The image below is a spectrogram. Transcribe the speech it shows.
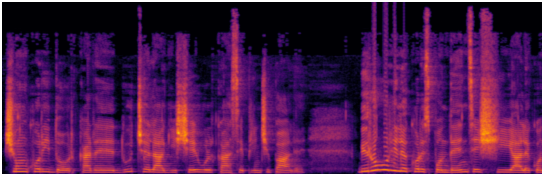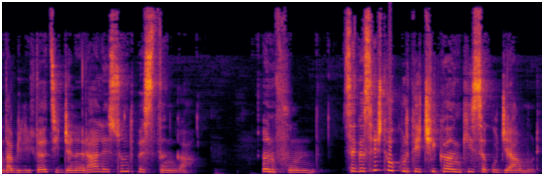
și un coridor care duce la ghișeul casei principale. Birourile corespondenței și ale contabilității generale sunt pe stânga. În fund, se găsește o curticică închisă cu geamuri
